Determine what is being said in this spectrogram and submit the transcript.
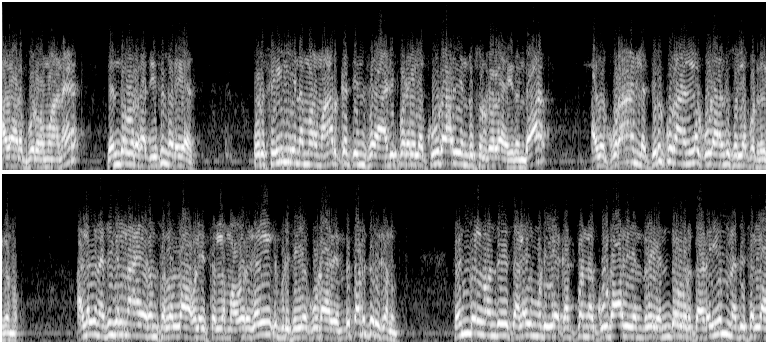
ஆதாரபூர்வமான எந்த ஒரு ஹதீஸும் கிடையாது. ஒரு செய்தியை நம்ம மார்க்கத்தின் அடிப்படையில் கூடாது என்று சொல்றதா இருந்தால் அது குரான்ல திருக்குறான்ல கூடாதுன்னு சொல்லப்பட்டிருக்கணும். அல்லது நபிகள் நாயகம் சல்லல்லா அலைஹி செல்லம் அவர்கள் இப்படி செய்யக்கூடாது என்று தடுத்திருக்கணும். பெண்கள் வந்து தலைமுடியை கட் பண்ணக்கூடாது என்று எந்த ஒரு தடையும் நபி சொல்லா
